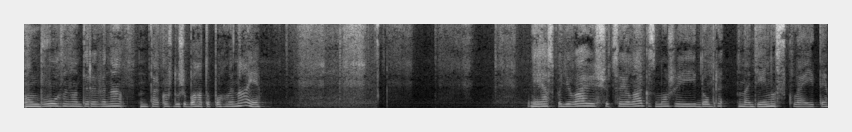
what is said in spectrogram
Обвуглена деревина також дуже багато поглинає. І я сподіваюся, що цей лак зможе її добре надійно склеїти.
